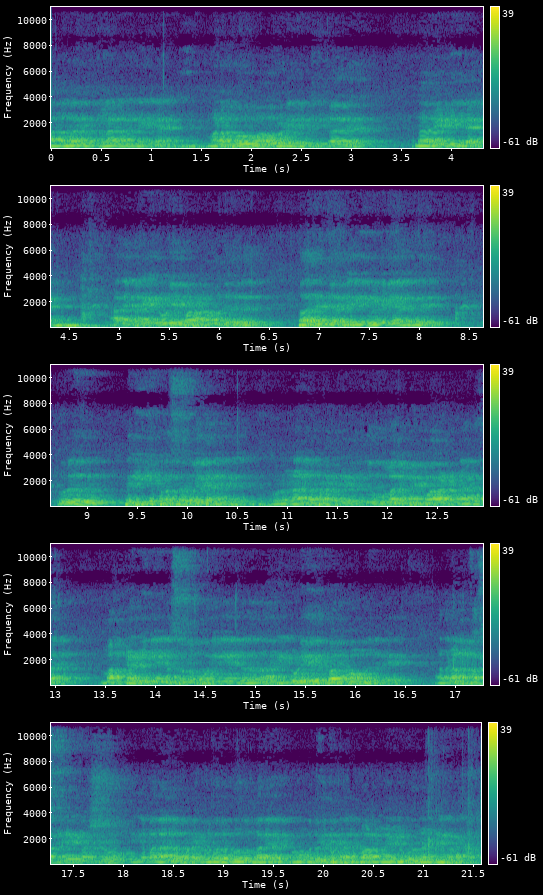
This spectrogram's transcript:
அந்த மாதிரி இருக்கலாம் நான் நினைக்கிறேன். மனப்பூர்வமாக அவருடைய வெற்றிக்காக நான் வேண்டிக்கிறேன். அதே மாதிரி என்னுடைய படம் வந்து பதினஞ்சாம் தேதி வெளியாகுது. ஒரு பெரிய பிரசவ வேதனை இது ஒரு நல்ல படத்தை எடுத்து உலகமே பாராட்டினா கூட மக்கள் நீங்கள் என்ன சொல்ல போறீங்கன்றது தான் என்னுடைய எதிர்பார்ப்பும் இருக்குது அதனால ஃபர்ஸ்ட் டே ஃபர்ஸ்ட் ஷோ இந்த மாதிரி நல்ல படங்கள் வரும்போது வரவேற்கும் போது என்னுடைய அன்பான நன்றி வணக்கம்.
